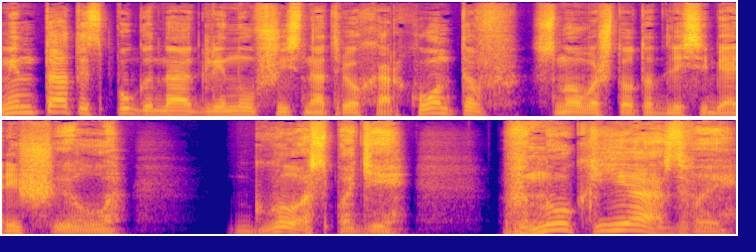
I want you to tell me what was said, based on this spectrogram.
Ментат, испуганно оглянувшись на трех архонтов, снова что-то для себя решил. «Господи! Внук язвы!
